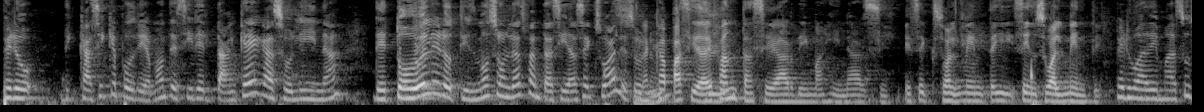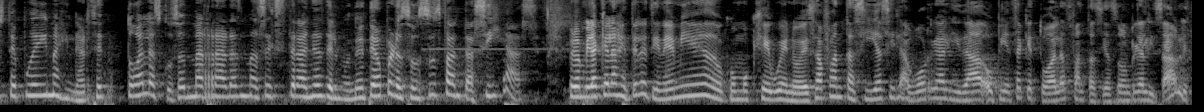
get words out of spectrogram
pero casi que podríamos decir el tanque de gasolina de todo el erotismo son las fantasías sexuales. Una capacidad de fantasear, de imaginarse sexualmente y sensualmente. Pero además usted puede imaginarse todas las cosas más raras, más extrañas del mundo entero, pero son sus fantasías. Pero mira que la gente le tiene miedo, como que, bueno, esa fantasía si la hago realidad, o piensa que todas las fantasías son realizables.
